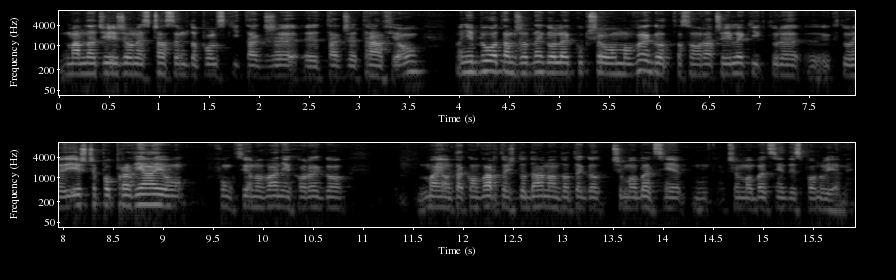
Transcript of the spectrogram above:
mam nadzieję, że one z czasem do Polski także, e, także trafią. No nie było tam żadnego leku przełomowego, to są raczej leki, które, e, które jeszcze poprawiają funkcjonowanie chorego, mają taką wartość dodaną do tego, czym obecnie, czym obecnie dysponujemy.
